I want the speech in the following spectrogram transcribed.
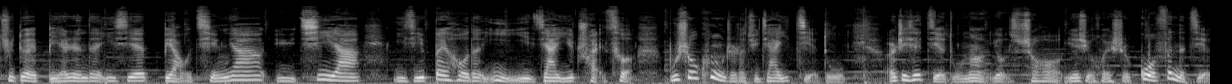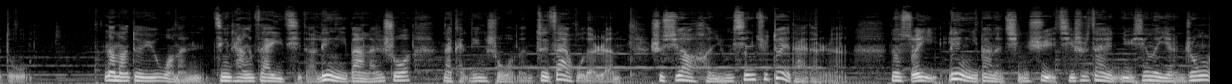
去对别人的一些表情呀、语气呀，以及背后的意义加以揣测，不受控制的去加以解读，而这些解读呢，有的时候也许会是过分的解读。那么，对于我们经常在一起的另一半来说，那肯定是我们最在乎的人，是需要很用心去对待的人。那所以，另一半的情绪，其实，在女性的眼中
